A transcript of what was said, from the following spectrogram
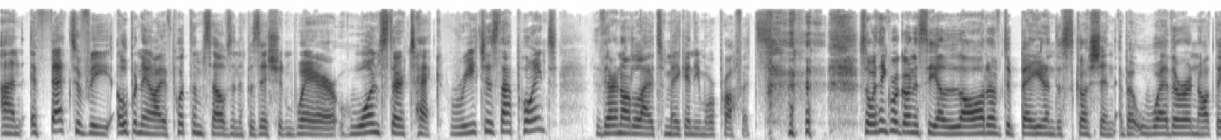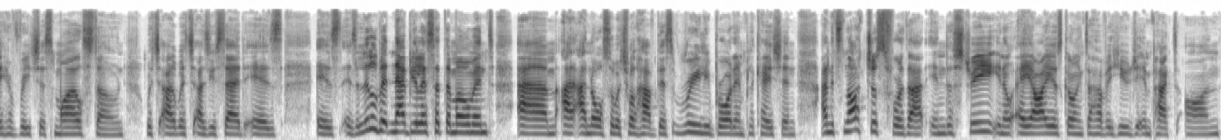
And effectively, OpenAI have put themselves in a position where once their tech reaches that point, they're not allowed to make any more profits. so I think we're going to see a lot of debate and discussion about whether or not they have reached this milestone, which, uh, which as you said, is is is a little bit nebulous at the moment, um, and, and also which will have this really broad implication. And it's not just for that industry. You know, AI is going to have a huge impact on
